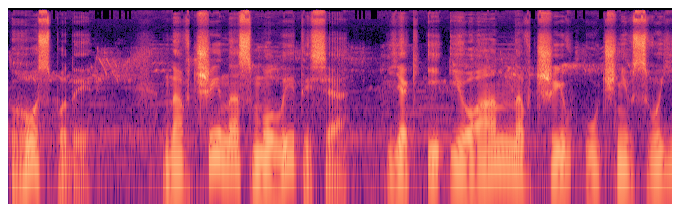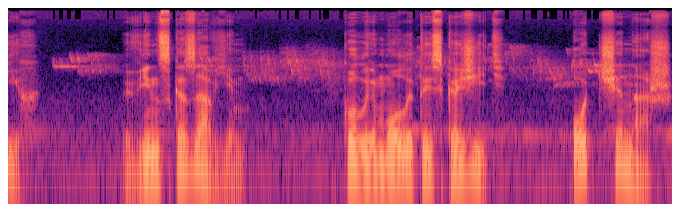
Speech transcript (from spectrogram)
Господи, навчи нас молитися, як і Іоанн навчив учнів своїх. Він сказав їм: Коли молитесь, кажіть, Отче наш,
